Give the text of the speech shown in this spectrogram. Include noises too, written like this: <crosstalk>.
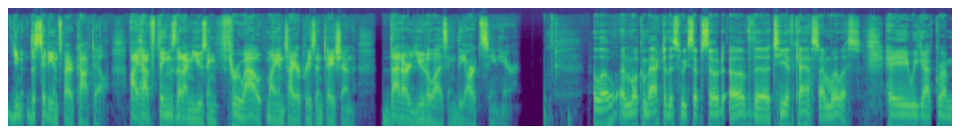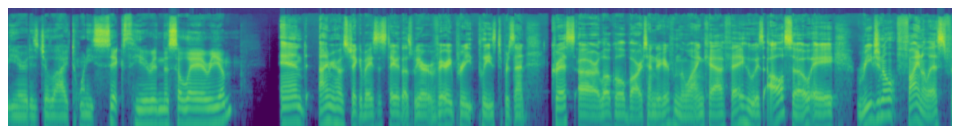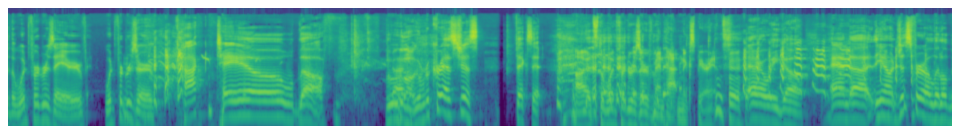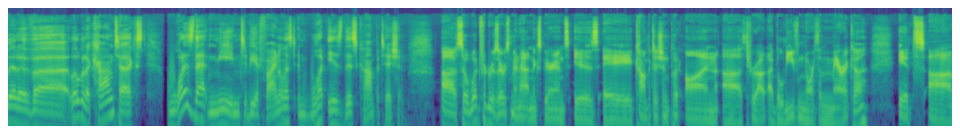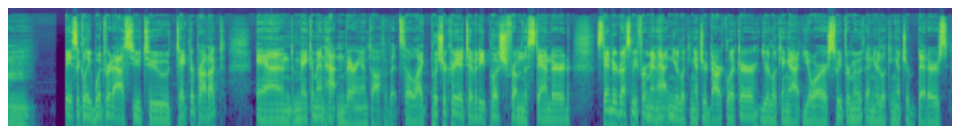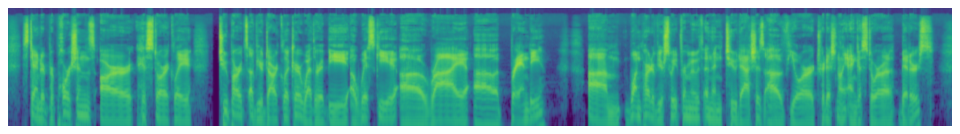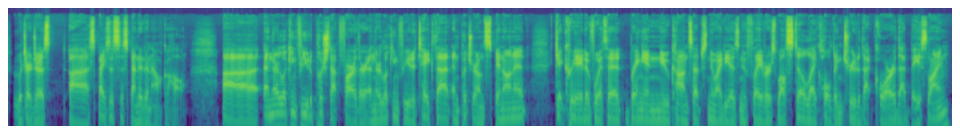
you know the city inspired cocktail. I have things that I'm using throughout my entire presentation that are utilizing the art scene here. Hello, and welcome back to this week's episode of the TF Cast. I'm Willis. Hey, we got Grum here. It is July 26th here in the solarium. And I'm your host, Jacob Aces. Stay with us. We are very pre- pleased to present Chris, our local bartender here from the Wine Cafe, who is also a regional finalist for the Woodford Reserve Woodford Reserve cocktail. Oh, Ooh, Chris, just fix it. Uh, it's the Woodford Reserve Manhattan experience. There we go. And uh, you know, just for a little bit of uh, a little bit of context, what does that mean to be a finalist, and what is this competition? Uh, so, Woodford Reserve's Manhattan Experience is a competition put on uh, throughout, I believe, North America. It's um, basically Woodford asks you to take their product and make a Manhattan variant off of it. So like push your creativity, push from the standard standard recipe for Manhattan. You're looking at your dark liquor, you're looking at your sweet vermouth, and you're looking at your bitters. Standard proportions are historically two parts of your dark liquor, whether it be a whiskey, a rye, a brandy. Um, one part of your sweet vermouth, and then two dashes of your traditionally Angostura bitters, which are just uh, spices suspended in alcohol. Uh, and they're looking for you to push that farther. And they're looking for you to take that and put your own spin on it, get creative with it, bring in new concepts, new ideas, new flavors, while still like holding true to that core, that baseline.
